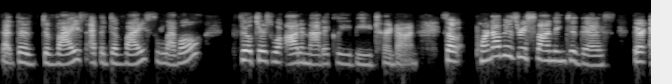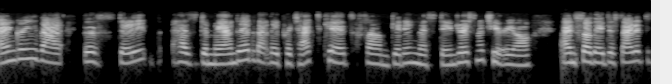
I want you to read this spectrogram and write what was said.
that the device at the device level filters will automatically be turned on. So Pornhub is responding to this. They're angry that the state has demanded that they protect kids from getting this dangerous material. And so they decided to,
